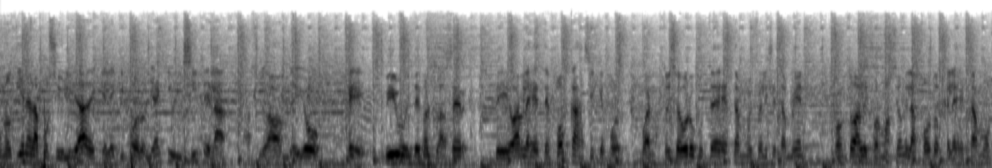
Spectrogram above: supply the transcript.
uno tiene la posibilidad de que el equipo de los Yankees visite la, ciudad donde yo eh, vivo y tengo el placer de llevarles este podcast. Así que, pues, bueno, estoy seguro que ustedes están muy felices también con toda la información y las fotos que les estamos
